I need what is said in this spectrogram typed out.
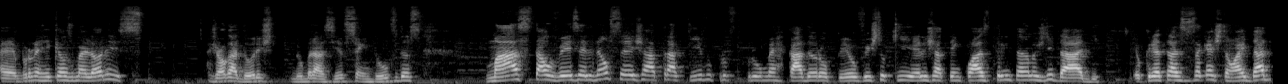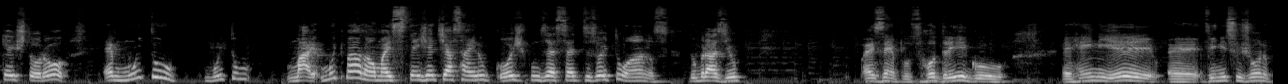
é, Bruno Henrique é um dos melhores jogadores do Brasil, sem dúvidas mas talvez ele não seja atrativo para o mercado europeu, visto que ele já tem quase 30 anos de idade. Eu queria trazer essa questão. A idade que ele estourou é muito, muito, mai, muito maior não, mas tem gente já saindo hoje com 17, 18 anos do Brasil. Exemplos, Rodrigo, é, Reinier, é, Vinícius Júnior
